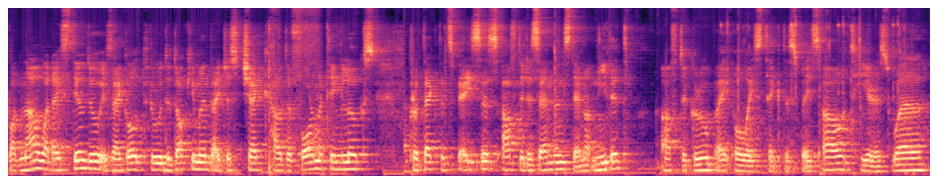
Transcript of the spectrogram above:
But now what I still do is I go through the document, I just check how the formatting looks Protected spaces after the sentence, they're not needed. After group, I always take the space out here as well.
